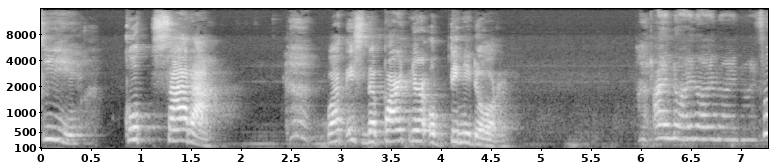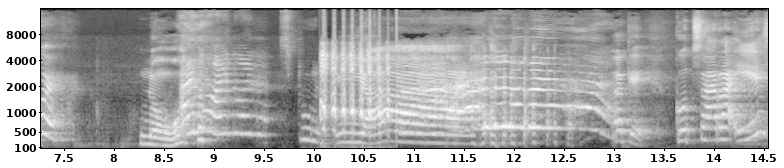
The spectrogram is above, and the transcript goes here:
T. kutsara. What is the partner of tinidor? I know, I know, I know, I know. Fork. No. I know, I know, I know. Spoon. Yeah. okay. Kutsara is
